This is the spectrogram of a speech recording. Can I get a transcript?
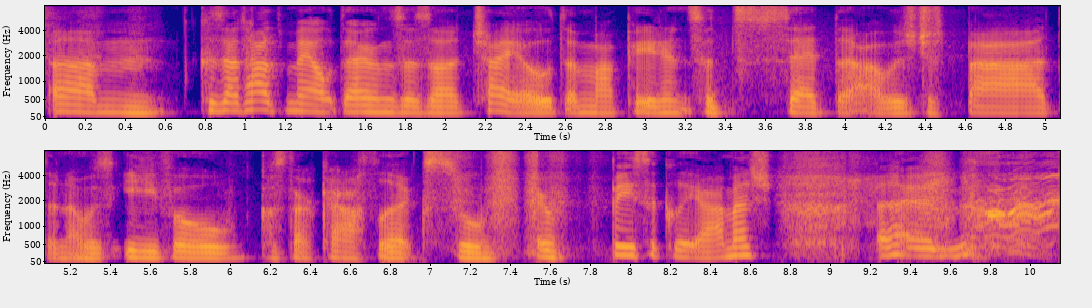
Because I'd had meltdowns as a child, and my parents had said that I was just bad and I was evil because they're Catholics, so they're basically Amish. Um,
